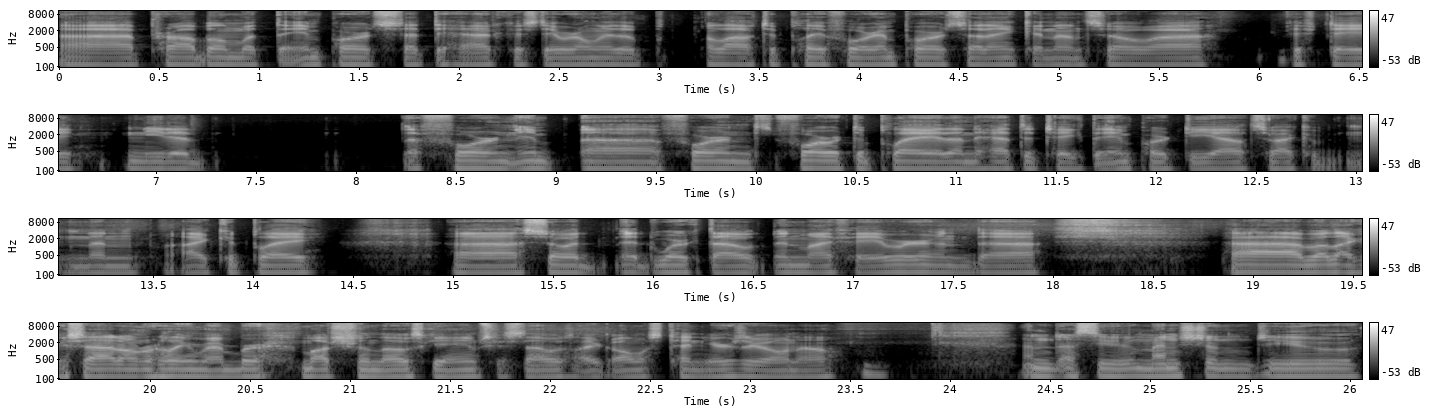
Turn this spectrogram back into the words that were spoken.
uh, problem with the imports that they had because they were only allowed to play four imports, I think, and then so uh, if they needed a foreign uh, foreign forward to play, then they had to take the import D out, so I could then I could play. Uh, so it, it worked out in my favor, and uh, uh, but like I said, I don't really remember much from those games because that was like almost ten years ago now. And as you mentioned, you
